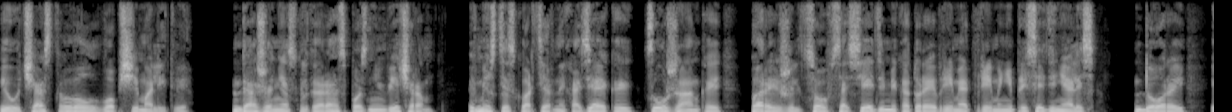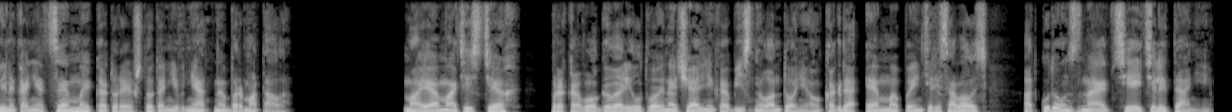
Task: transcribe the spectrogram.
и участвовал в общей молитве. Даже несколько раз поздним вечером вместе с квартирной хозяйкой, служанкой, парой жильцов, соседями, которые время от времени присоединялись, Дорой и, наконец, Эммой, которая что-то невнятно бормотала. «Моя мать из тех, про кого говорил твой начальник», — объяснил Антонио, когда Эмма поинтересовалась, откуда он знает все эти летании.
